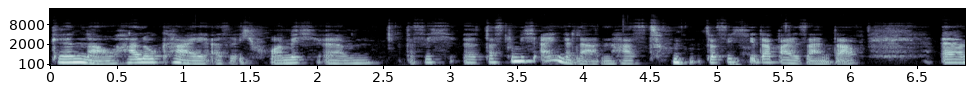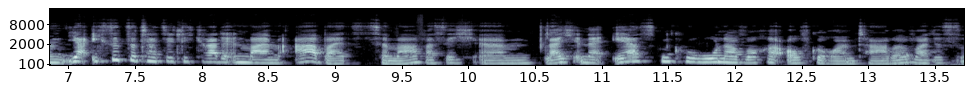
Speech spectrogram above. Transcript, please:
Genau, hallo Kai. Also ich freue mich, ähm, dass ich, äh, dass du mich eingeladen hast, dass ich hier dabei sein darf. Ähm, ja, ich sitze tatsächlich gerade in meinem Arbeitszimmer, was ich ähm, gleich in der ersten Corona-Woche aufgeräumt habe, weil es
